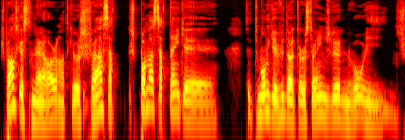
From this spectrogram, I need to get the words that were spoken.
je pense que c'est une erreur, en tout cas. Je suis je pas mal certain que tout le monde qui a vu Doctor Strange, là, le nouveau, il... je...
